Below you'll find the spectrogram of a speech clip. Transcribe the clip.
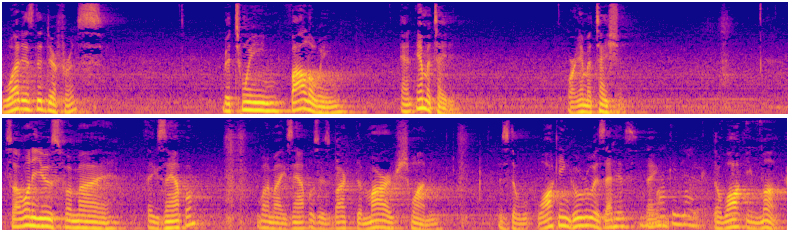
What is the difference between following and imitating or imitation? So I want to use for my example, one of my examples is Bhakti Marg Swami. is the walking guru. Is that his name? Walking monk. The walking monk.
